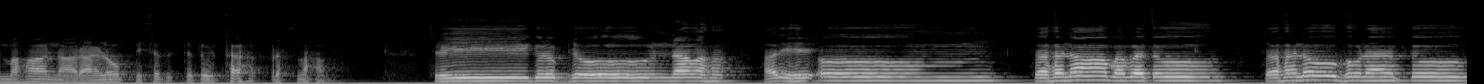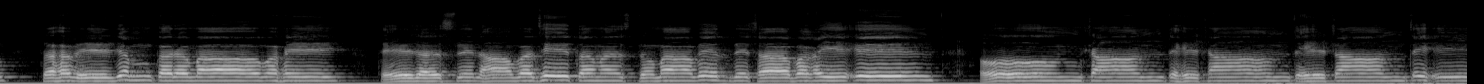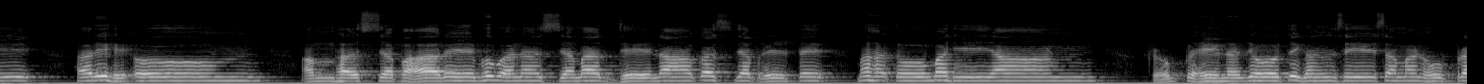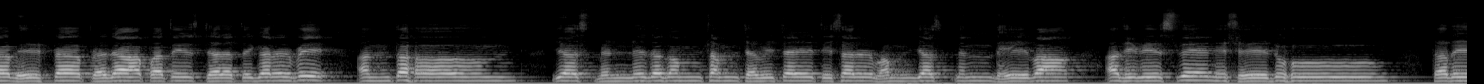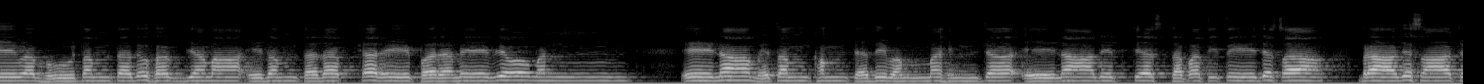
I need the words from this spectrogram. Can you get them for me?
महानारायणोपनिषद चतुर्थ प्रश्न। श्रीगुरुभ्यो नमः। हरिः ॐ सहनाभवतु सहनौ भुनक्तु। सह वीर्यं करमावहे। तेजस्विनावधितमस्तु मा विद्विषावहै ॐ शान्तिः शान्तिः शान्तिः हरिः ॐ अम्भस्य पारे भुवनस्य मध्ये नाकस्य पृष्ठे महतो महीयान्। शुक्रेण ज्योतिगंसि समनुप्रविष्टप्रजापतिश्चरति गर्भे अन्तः। यस्मिन्निदगं शं च विचयति सर्वं यस्मिन् देवा अधिविश्वे निषेदुः तदेव भूतं तदुभव्यमा इदं तदक्षरे परमे व्योमन्। एनामृतं खं च दिवं महिं च एनादित्यस्तपति तेजसा व्राजसा च।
